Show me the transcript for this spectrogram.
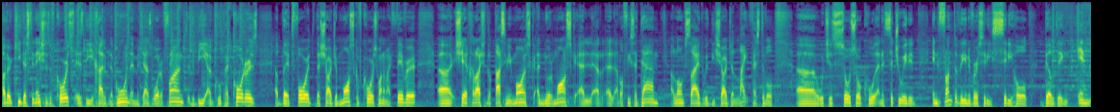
Other key destinations, of course, is the Khalid Lagoon and Majaz Waterfront, the BEEAH Group headquarters, Al Dhaid Fort, the Sharjah Mosque, of course, one of my favorite, uh, Sheikh Rashid Al Qasimi Mosque, Al Nur Mosque, Al Rafisa Dam, alongside with the Sharjah Light Festival, uh, which is so, so cool. And it's situated in front of the University City Hall building in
